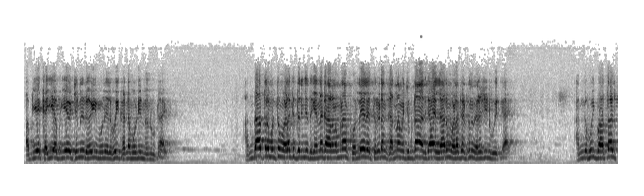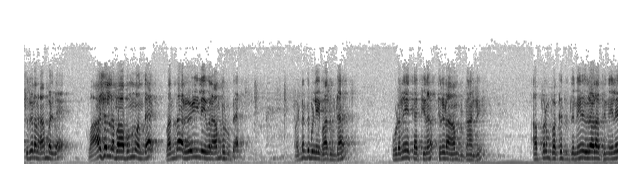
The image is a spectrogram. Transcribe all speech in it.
அப்படியே கையை அப்படியே வச்சுன்னு ரேழி மூலையில போய் கண்ண மூடின்னு நின்று விட்டாள் அந்த ஆத்துல மட்டும் வழக்கு தெரிஞ்சதுக்கு என்ன காரணம்னா கொல்லையில திருடன் கண்ணை வச்சுட்டா அதுக்காக எல்லாரும் வழக்கு எடுத்துன்னு விரட்டின்னு போயிருக்காள். அங்க போய் பார்த்தால் திருடன் ஆம்பல்ல வாசல்ல பாப்பம்னு வந்தாள். வந்தா ரேழியில இவர் ஆம்பிட்டு விட்டார். பட்டத்து பிள்ளையை பார்த்து உடனே கத்தினா திருட ஆம்பிட்டு அப்புறம் பக்கத்து திண்ணை விராளா திண்ணையிலே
